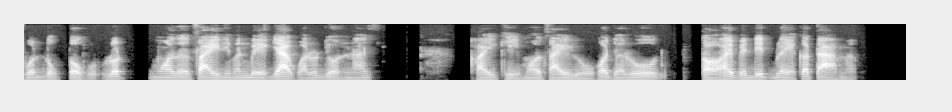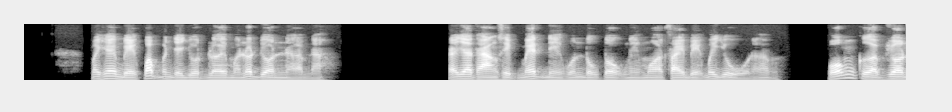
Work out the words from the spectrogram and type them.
ฝนตกตกรถมอเตอร์ไซค์นี่มันเบรกยากกว่ารถยนต์นะ ใครขี่มอเตอร์ไซค์อยู่ก็จะรู้ต่อให้เป็นดิสเบรกก็ตามไม่ใช่เบรกปั๊บมันจะหยุดเลยเหมือนรถยนต์นะครับนะระยะทางสิบเมตรนี่ฝนตกตกนี่มอเตอร์ไซค์เบรกไม่อยู่นะครับ ผมเกือบชน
